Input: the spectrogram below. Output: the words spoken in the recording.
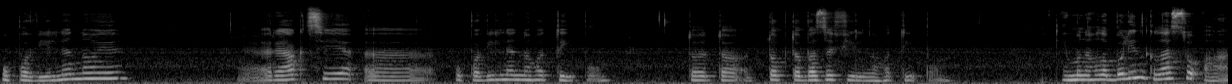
уповільненої реакції е, уповільненого типу, тобто базофільного типу. Імуноглобулін класу А.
